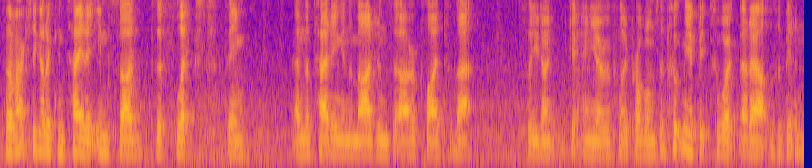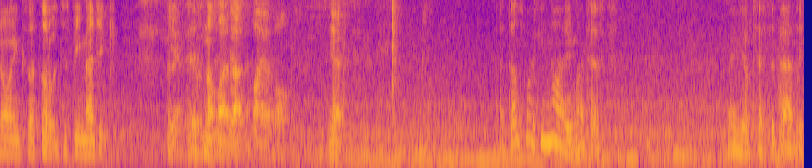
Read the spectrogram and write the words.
So I've actually got a container inside the flexed thing, and the padding and the margins are applied to that, so you don't get any overflow problems. It took me a bit to work that out. It was a bit annoying because I thought it would just be magic, but it- it's not like that. just Firefox. Yeah. It does work in 9 in my tests. Maybe I've tested badly.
